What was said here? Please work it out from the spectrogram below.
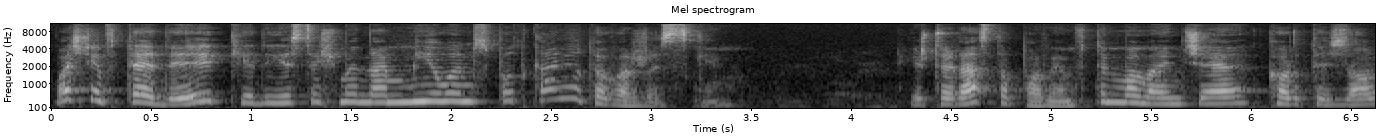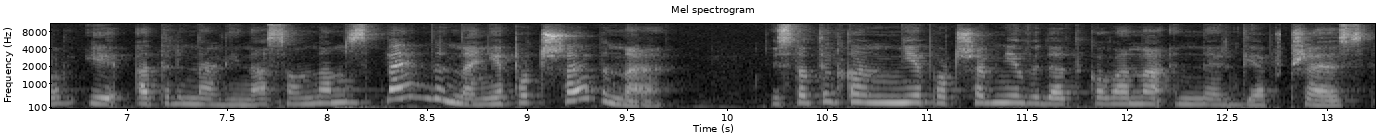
Właśnie wtedy, kiedy jesteśmy na miłym spotkaniu towarzyskim. Jeszcze raz to powiem, w tym momencie kortyzol i adrenalina są nam zbędne, niepotrzebne. Jest to tylko niepotrzebnie wydatkowana energia przez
